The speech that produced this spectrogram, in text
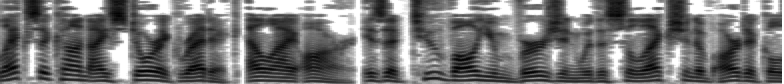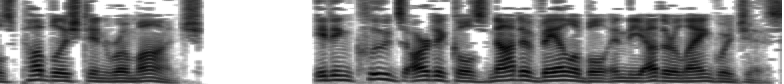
Lexicon Istoric Retic is a two-volume version with a selection of articles published in Romansh. It includes articles not available in the other languages.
